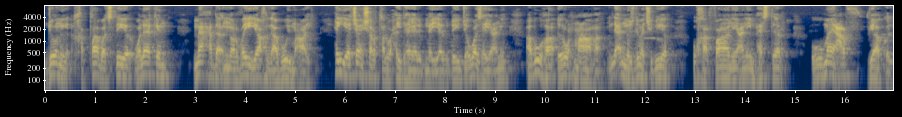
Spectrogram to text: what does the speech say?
جوني خطابة كثير ولكن ما حدا إنه رضي ياخذ أبوي معاي. هي كان شرطها الوحيد هاي البنية اللي بده يتجوزها يعني أبوها يروح معاها لأنه زلمة كبير وخرفان يعني مهستر وما يعرف ياكل.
